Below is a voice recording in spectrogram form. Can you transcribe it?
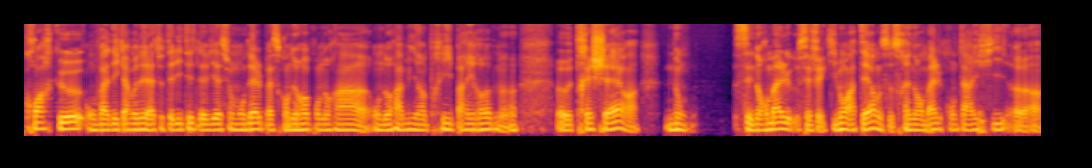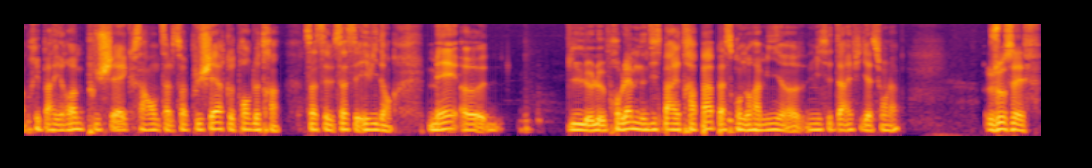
croire que on va décarboner la totalité de l'aviation mondiale parce qu'en Europe on aura on aura mis un prix Paris-Rome euh, très cher, non c'est normal, c'est effectivement à terme, ce serait normal qu'on tarifie euh, un prix Paris-Rome plus cher, que ça rende ça soit plus cher que de prendre le train. Ça, c'est évident. Mais euh, le, le, problème ne disparaîtra pas parce qu'on aura mis, euh, mis cette tarification là. Joseph,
